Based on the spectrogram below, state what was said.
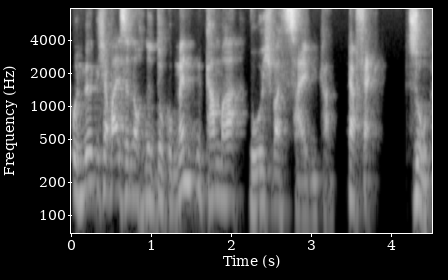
und möglicherweise noch eine Dokumentenkamera, wo ich was zeigen kann. Perfekt. So,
